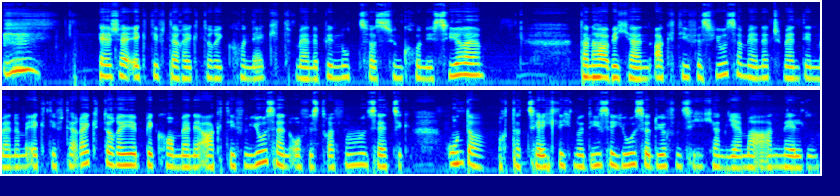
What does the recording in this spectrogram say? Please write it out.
Azure Active Directory Connect meine Benutzer synchronisiere, dann habe ich ein aktives User Management in meinem Active Directory, bekomme meine aktiven User in Office 365 und auch tatsächlich nur diese User dürfen sich an Yammer anmelden.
